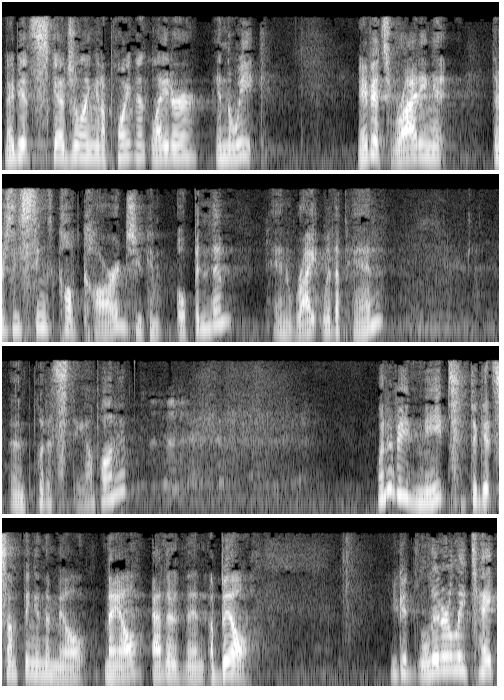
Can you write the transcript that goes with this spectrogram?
Maybe it's scheduling an appointment later in the week. Maybe it's writing it. There's these things called cards. You can open them and write with a pen and put a stamp on it. Wouldn't it be neat to get something in the mail, mail other than a bill? You could literally take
